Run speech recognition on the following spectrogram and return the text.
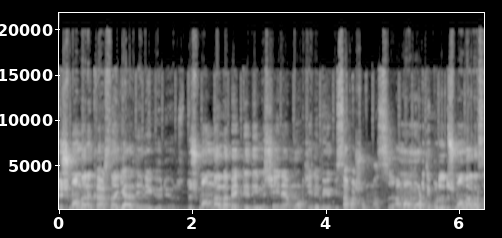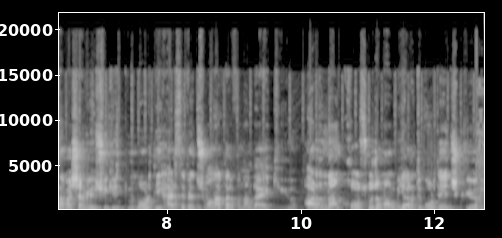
düşmanların karşısına geldiğini görüyoruz. Düşmanlarla beklediğimiz şey ne? Morty ile büyük bir savaş olması. Ama Morty burada düşmanlarla savaşamıyor çünkü Morty her seferinde düşmanlar tarafından dayak yiyor. Ardından koskocaman bir yaratık ortaya çıkıyor.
